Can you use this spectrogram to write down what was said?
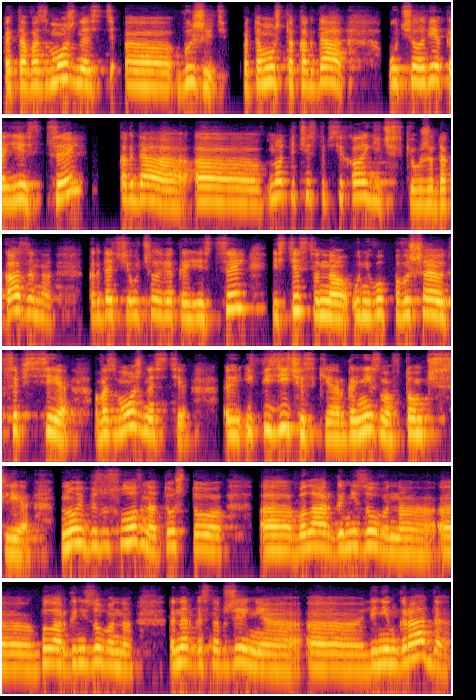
это возможность э, выжить, потому что когда у человека есть цель, когда, э, ну это чисто психологически уже доказано, когда у человека есть цель, естественно, у него повышаются все возможности э, и физические организма в том числе. Но и, безусловно, то, что э, была организована, было организовано энергоснабжение Ленинграда,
